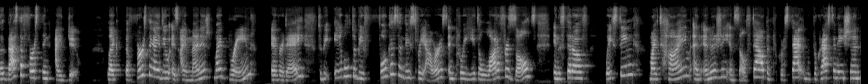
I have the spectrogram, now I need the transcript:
That, that's the first thing I do. Like the first thing I do is I manage my brain every day to be able to be focused in these three hours and create a lot of results instead of wasting my time and energy in self-doubt and procrastination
